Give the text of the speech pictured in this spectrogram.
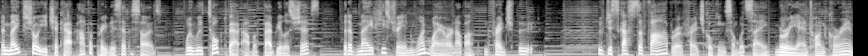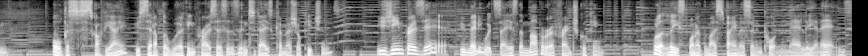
then make sure you check out other previous episodes where we've talked about other fabulous chefs that have made history in one way or another in French food. We've discussed the father of French cooking, some would say, Marie Antoine Carême, Auguste Escoffier, who set up the working processes in today's commercial kitchens, Eugénie Brazier, who many would say is the mother of French cooking, well, at least one of the most famous and important Mère Lyonnaise,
